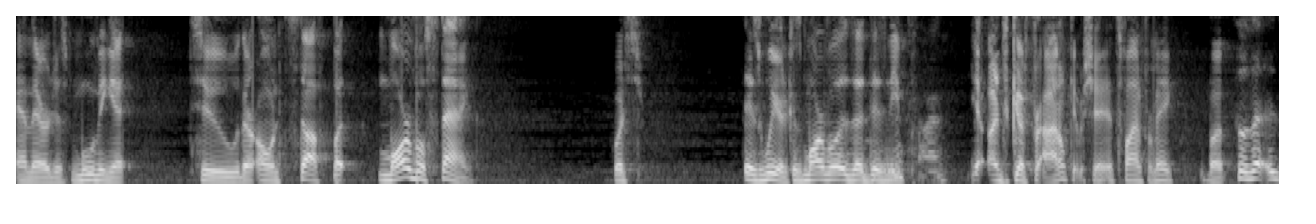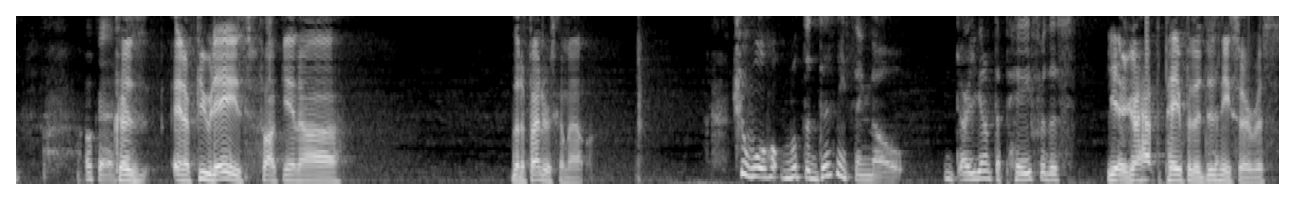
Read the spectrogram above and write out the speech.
and they're just moving it to their own stuff. But Marvel Stang, which is weird because Marvel is a Disney. fine. Yeah, it's good for. I don't give a shit. It's fine for me. But So is that is, okay? because in a few days, fucking uh, the Defenders come out. True. Well, with the Disney thing though, are you gonna have to pay for this? Yeah, you're gonna have to pay for the Disney service.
